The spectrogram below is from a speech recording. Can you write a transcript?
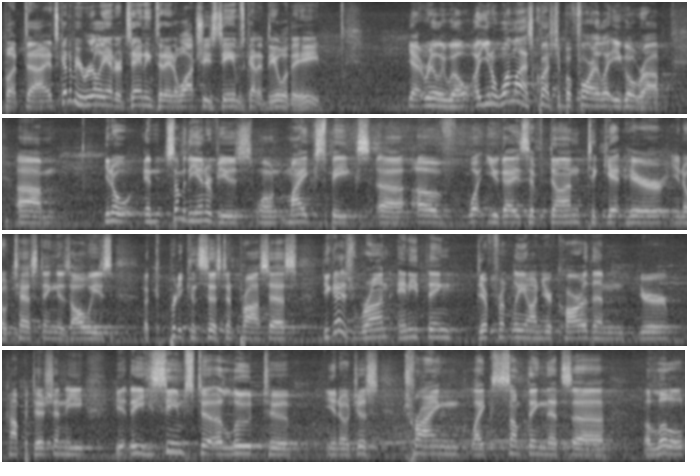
But uh, it's going to be really entertaining today to watch these teams kind of deal with the heat. Yeah, it really will. Uh, you know, one last question before I let you go, Rob. Um, you know, in some of the interviews, when Mike speaks uh, of what you guys have done to get here, you know, testing is always a pretty consistent process. Do you guys run anything differently on your car than your competition? He he seems to allude to, you know, just trying like something that's. Uh, a little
